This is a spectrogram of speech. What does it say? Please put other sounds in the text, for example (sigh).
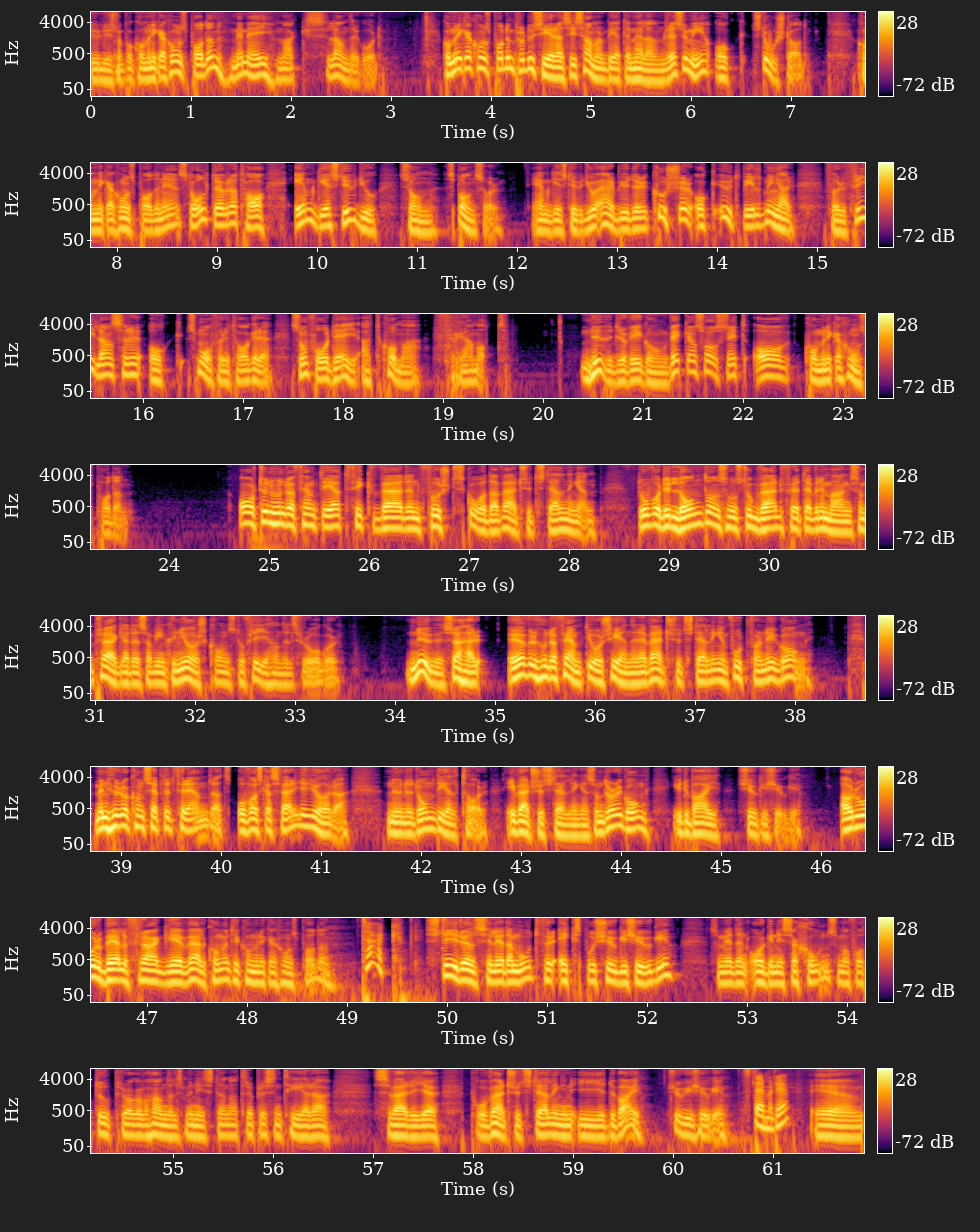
Du lyssnar på Kommunikationspodden med mig, Max Landergård. Kommunikationspodden produceras i samarbete mellan Resumé och Storstad. Kommunikationspodden är stolt över att ha MG Studio som sponsor. MG Studio erbjuder kurser och utbildningar för frilansare och småföretagare som får dig att komma framåt. Nu drar vi igång veckans avsnitt av Kommunikationspodden. 1851 fick världen först skåda världsutställningen. Då var det London som stod värd för ett evenemang som präglades av ingenjörskonst och frihandelsfrågor. Nu, så här över 150 år senare, är världsutställningen fortfarande igång. Men hur har konceptet förändrats och vad ska Sverige göra nu när de deltar i världsutställningen som drar igång i Dubai 2020? Aurore Belfrage, välkommen till Kommunikationspodden. Tack! Styrelseledamot för Expo 2020 som är den organisation som har fått uppdrag av handelsministern att representera Sverige på världsutställningen i Dubai 2020. Stämmer det? Eh,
